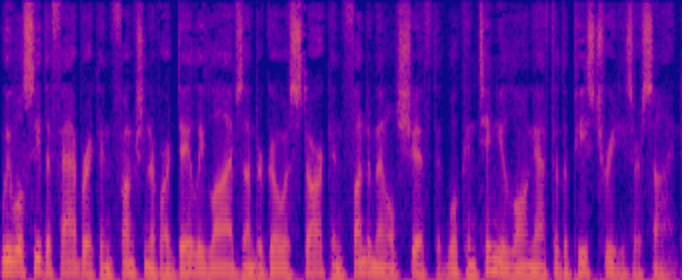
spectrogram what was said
we will see the fabric and function of our daily lives undergo a stark and fundamental shift that will continue long after the peace treaties are signed.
